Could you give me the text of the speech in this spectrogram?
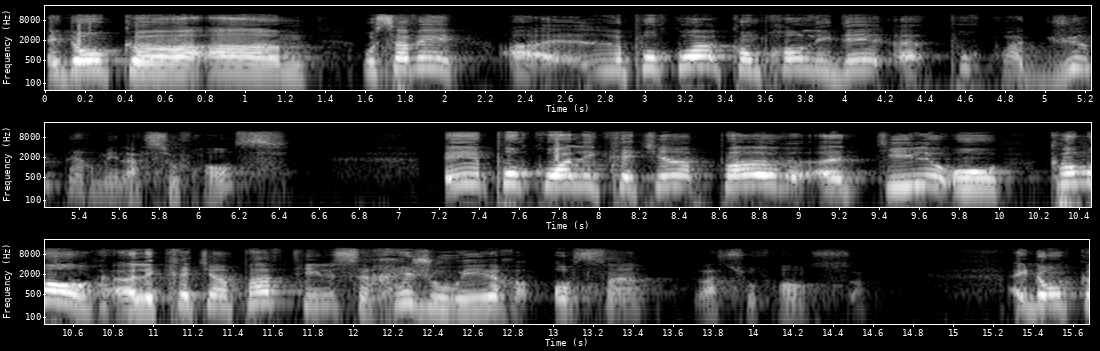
Et donc, vous savez, le pourquoi comprendre l'idée pourquoi Dieu permet la souffrance et pourquoi les chrétiens peuvent-ils ou comment les chrétiens peuvent-ils se réjouir au sein de la souffrance? Et donc,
